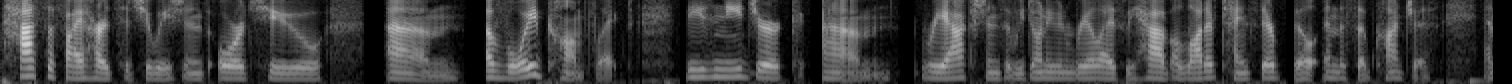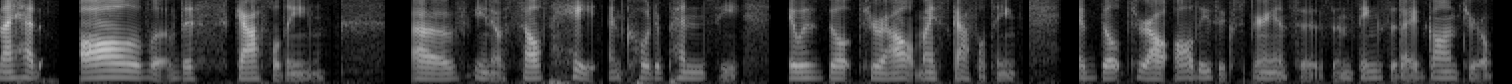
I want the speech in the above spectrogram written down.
pacify hard situations or to um, avoid conflict. These knee jerk um, reactions that we don't even realize we have, a lot of times they're built in the subconscious. And I had all of this scaffolding of, you know, self hate and codependency. It was built throughout my scaffolding. It built throughout all these experiences and things that I had gone through.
